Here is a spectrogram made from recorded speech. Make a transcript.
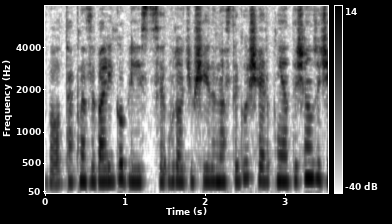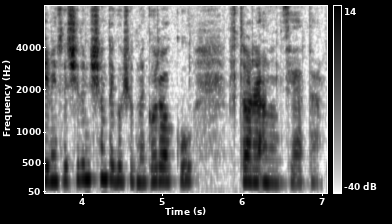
bo tak nazywali go bliscy, urodził się 11 sierpnia 1977 roku w Torre Annunziata.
